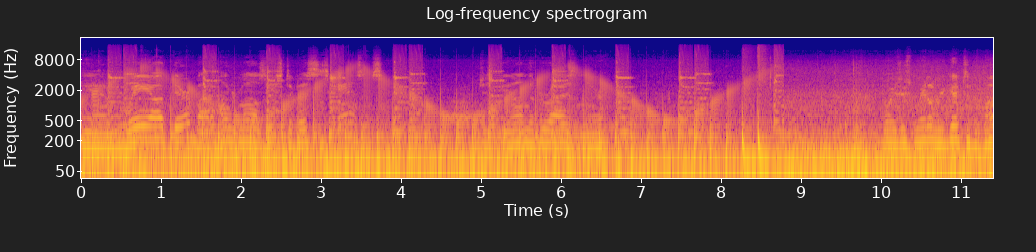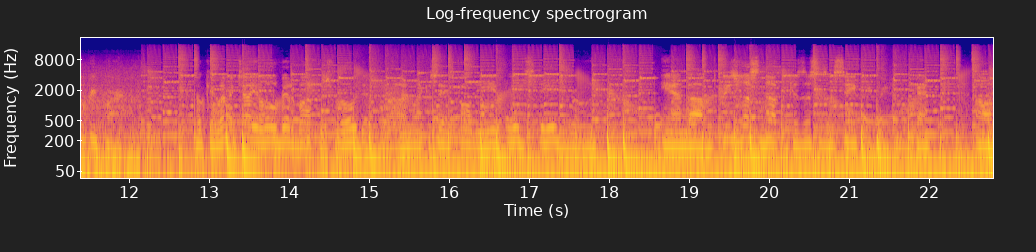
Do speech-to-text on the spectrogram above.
And way out there, about 100 miles east of us, is Kansas. Just beyond the horizon there. Boy, just wait till we get to the bumpy part. Okay, let me tell you a little bit about this road that we're on. Like I say, it's called the Old Stage Road. And um, please listen up because this is a safety briefing, okay? Um,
